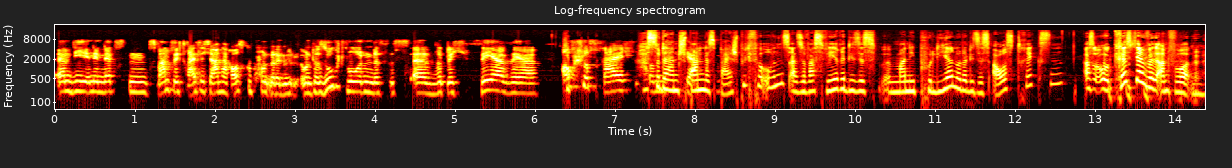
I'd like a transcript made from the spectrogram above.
ähm, die in den letzten 20, 30 Jahren herausgefunden oder untersucht wurden. Das ist äh, wirklich sehr, sehr aufschlussreich. Hast und, du da ein spannendes ja. Beispiel für uns? Also was wäre dieses äh, Manipulieren oder dieses Austricksen? Also oh, Christian will antworten.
